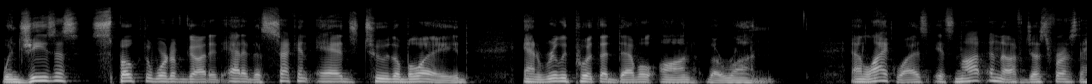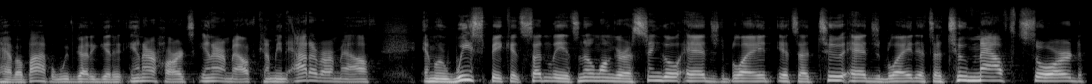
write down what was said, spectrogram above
When Jesus spoke the word of God, it added a second edge to the blade and really put the devil on the run. And likewise, it's not enough just for us to have a Bible. We've got to get it in our hearts, in our mouth, coming out of our mouth. And when we speak it, suddenly it's no longer a single edged blade, it's a two edged blade, it's a two mouthed sword.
